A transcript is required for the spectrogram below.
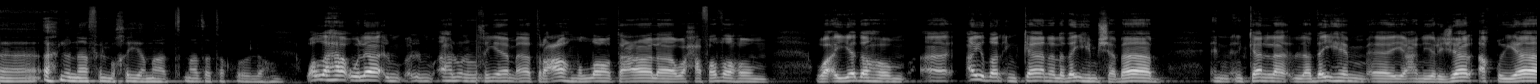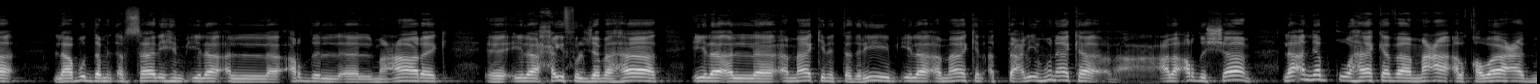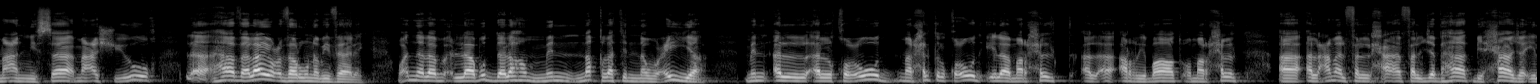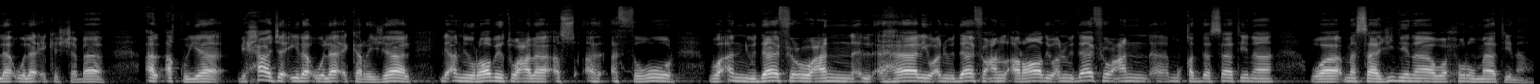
أهلنا في المخيمات ماذا تقول لهم؟ والله هؤلاء أهل المخيمات رعاهم الله تعالى وحفظهم وأيدهم أيضا إن كان لديهم شباب إن كان لديهم يعني رجال أقوياء لا بد من إرسالهم إلى أرض المعارك إلى حيث الجبهات إلى أماكن التدريب إلى أماكن التعليم هناك على أرض الشام لا أن يبقوا هكذا مع القواعد مع النساء مع الشيوخ لا هذا لا يعذرون بذلك. وأن لا بد لهم من نقلة نوعية من القعود مرحلة القعود إلى مرحلة الرباط ومرحلة العمل فالجبهات بحاجة إلى أولئك الشباب الأقوياء بحاجة إلى أولئك الرجال لأن يرابطوا على الثغور وأن يدافعوا عن الأهالي وأن يدافعوا عن الأراضي وأن يدافعوا عن مقدساتنا ومساجدنا وحرماتنا.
